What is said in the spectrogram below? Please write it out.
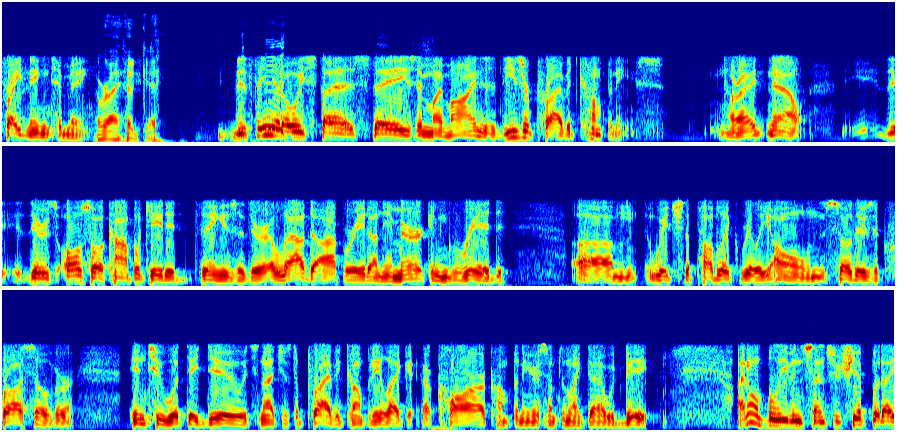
frightening to me. All right, okay. The thing that always sta stays in my mind is that these are private companies. All right, now th- there's also a complicated thing is that they're allowed to operate on the American grid, um, which the public really owns. So there's a crossover into what they do. It's not just a private company like a car company or something like that would be. I don't believe in censorship, but I,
